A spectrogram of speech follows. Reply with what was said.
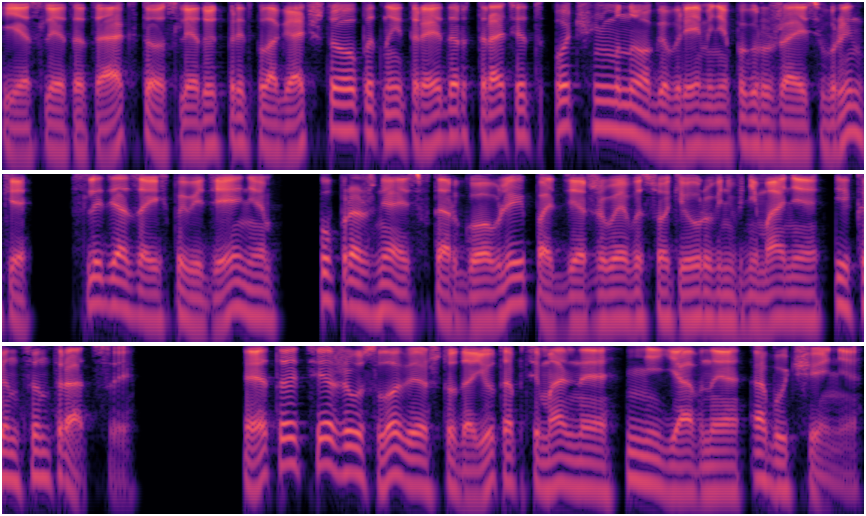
Если это так, то следует предполагать, что опытный трейдер тратит очень много времени, погружаясь в рынки, следя за их поведением, упражняясь в торговле, поддерживая высокий уровень внимания и концентрации. Это те же условия, что дают оптимальное неявное обучение.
